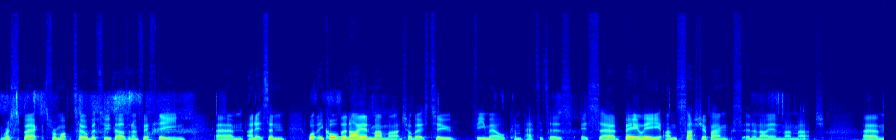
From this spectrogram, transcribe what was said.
Respect from October 2015. Um, and it's an what they called an Iron Man match, although it's two female competitors. It's uh, Bayley and Sasha Banks in an Iron Man match. Um,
